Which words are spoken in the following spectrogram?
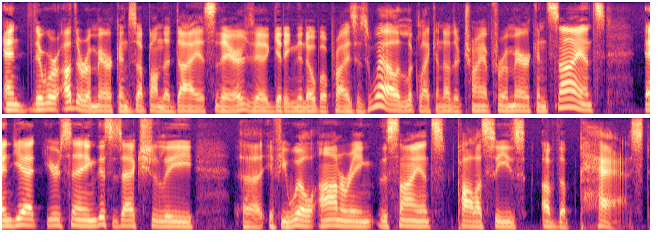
And there were other Americans up on the dais there uh, getting the Nobel Prize as well. It looked like another triumph for American science. And yet you're saying this is actually, uh, if you will, honoring the science policies of the past.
